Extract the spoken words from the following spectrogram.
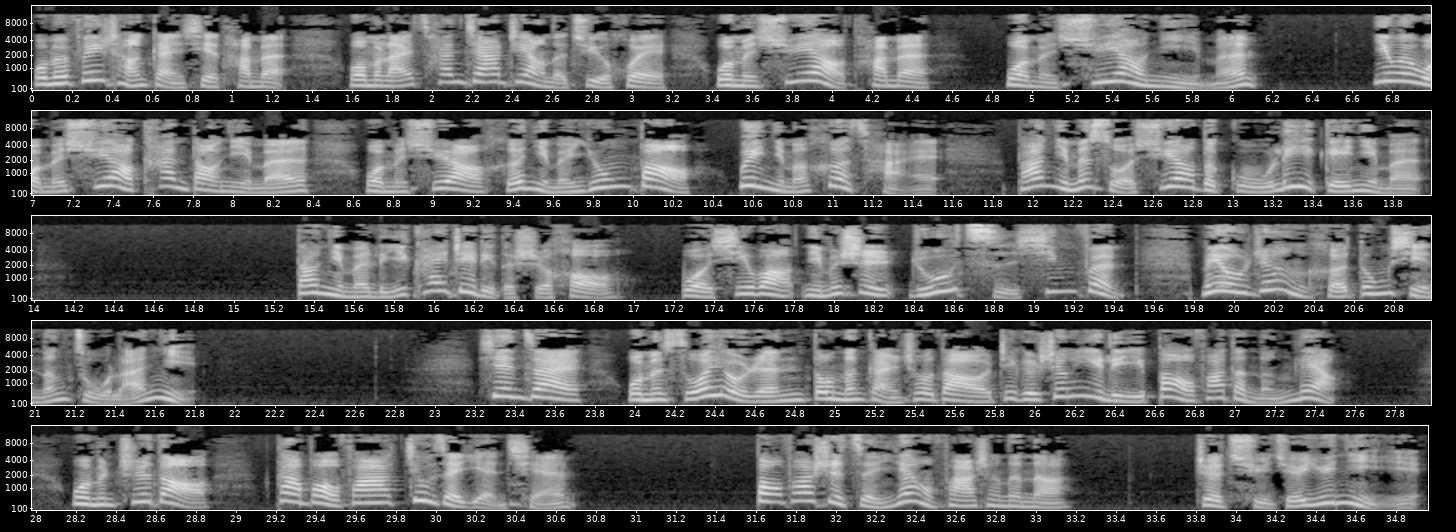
我们非常感谢他们。我们来参加这样的聚会，我们需要他们，我们需要你们，因为我们需要看到你们，我们需要和你们拥抱。为你们喝彩，把你们所需要的鼓励给你们。当你们离开这里的时候，我希望你们是如此兴奋，没有任何东西能阻拦你。现在，我们所有人都能感受到这个生意里爆发的能量。我们知道大爆发就在眼前。爆发是怎样发生的呢？这取决于你，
